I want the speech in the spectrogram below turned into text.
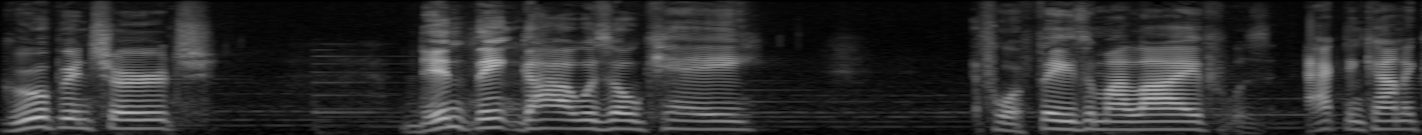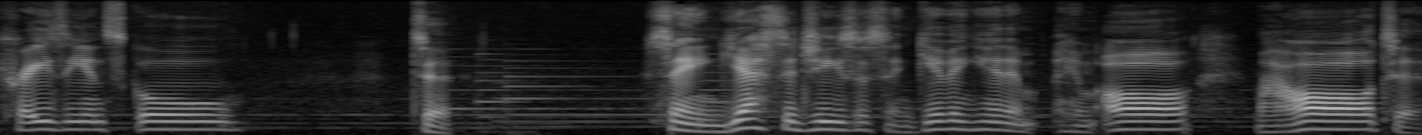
grew up in church, didn't think God was okay for a phase of my life, was acting kind of crazy in school, to saying yes to Jesus and giving him, him all, my all, to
